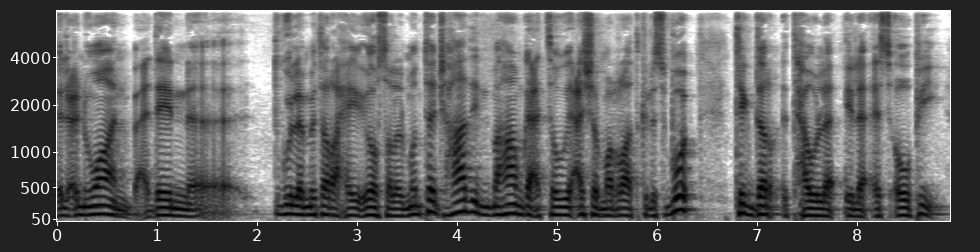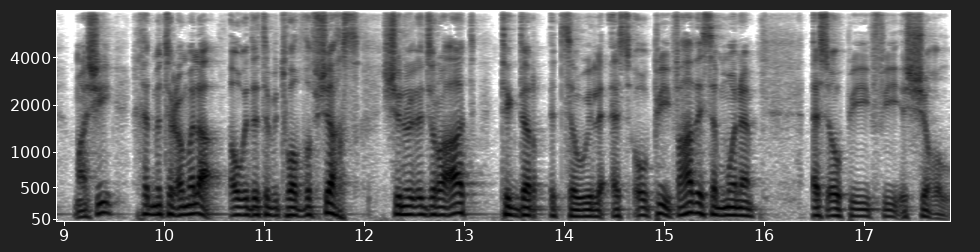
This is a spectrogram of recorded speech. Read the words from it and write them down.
العنوان بعدين آه، تقول له متى راح يوصل المنتج هذه المهام قاعد تسوي عشر مرات كل أسبوع تقدر تحوله إلى SOP ماشي؟ خدمة العملاء. أو إذا تبي توظف شخص شنو الإجراءات؟ تقدر تسوي له SOP فهذا يسمونه SOP في الشغل.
